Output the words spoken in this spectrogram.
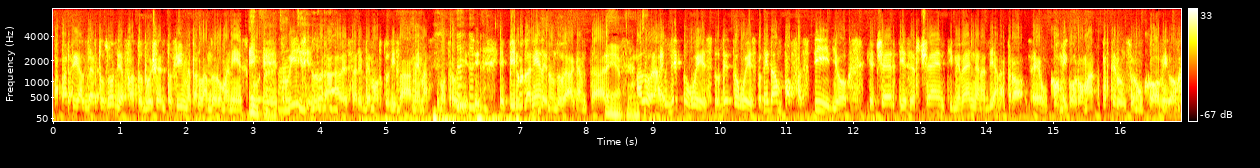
a parte che Alberto Sordi ha fatto 200 film parlando romanesco e, e Troisi allora eh, sarebbe morto di fame, Massimo Troisi, e Pino Daniele non doveva cantare. Eh, allora, detto questo, detto questo, mi dà un po' fastidio che certi esercenti mi vengano a dire ma però sei un comico romano, per te non sono un comico,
